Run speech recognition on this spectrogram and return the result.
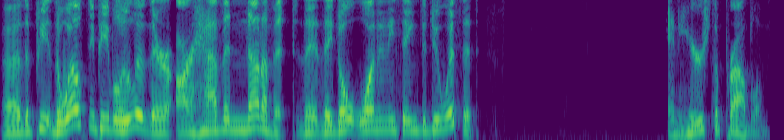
uh, the the wealthy people who live there are having none of it. They they don't want anything to do with it. And here's the problem.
